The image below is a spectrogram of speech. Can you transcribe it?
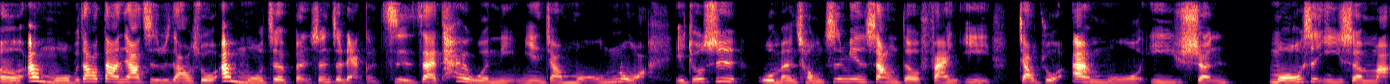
呃，按摩不知道大家知不知道，说按摩这本身这两个字在泰文里面叫摩诺，也就是我们从字面上的翻译叫做按摩医生。模是医生嘛，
